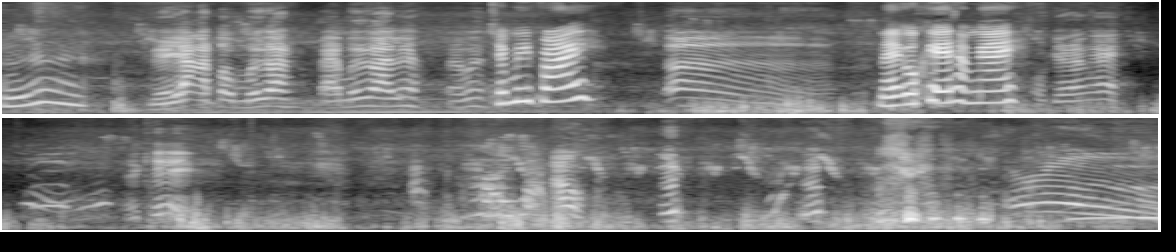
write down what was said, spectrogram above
เออเหนื่อยยังอะตบมือกันแปะมือกันเร็วแปะมือเช็คมีไฟอ่าไหนโอเคทำไงโอเคทำไงโอ เคเอาอึ๊บอึ๊บเออ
